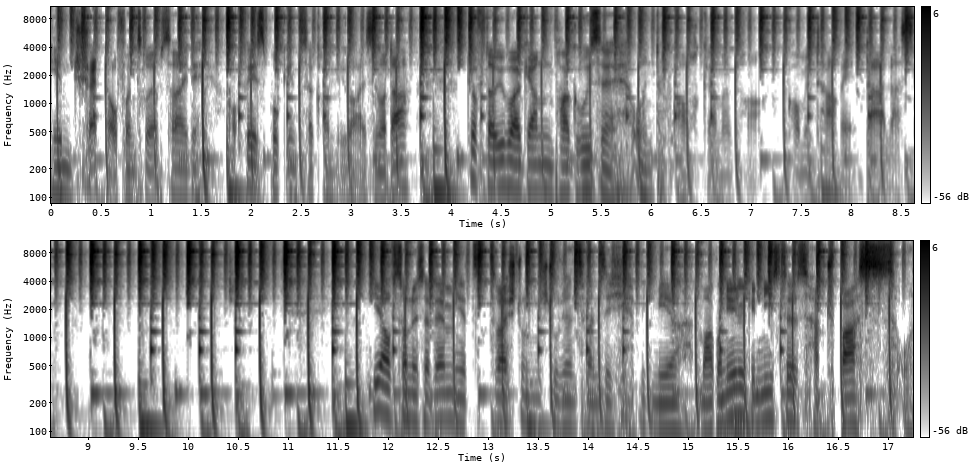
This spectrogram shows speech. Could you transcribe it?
im Chat auf unserer Webseite, auf Facebook, Instagram, überall sind wir da. Dürft da überall gerne ein paar Grüße und Hier auf Sonnes FM jetzt zwei Stunden Studio 20 mit mir, Marco Niel. Genießt es, habt Spaß und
